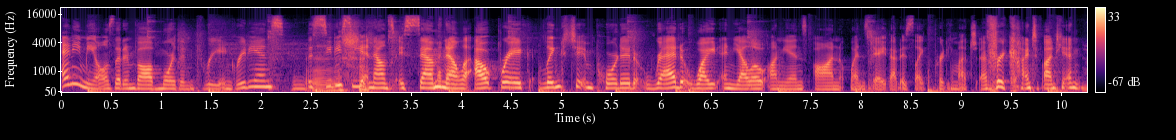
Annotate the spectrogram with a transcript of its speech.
any meals that involve more than three ingredients. The mm. CDC announced a salmonella outbreak linked to imported red, white, and yellow onions on Wednesday. That is like pretty much every kind of onion.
